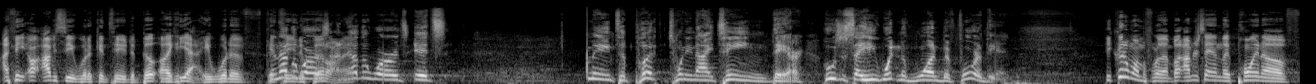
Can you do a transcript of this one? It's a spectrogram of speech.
I think obviously he would have continued to build. Like, yeah, he would have In continued other to words, build on in it. other words, it's. I mean, to put 2019 there, who's to say he wouldn't have won before then? He could have won before that, but I'm just saying the point of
